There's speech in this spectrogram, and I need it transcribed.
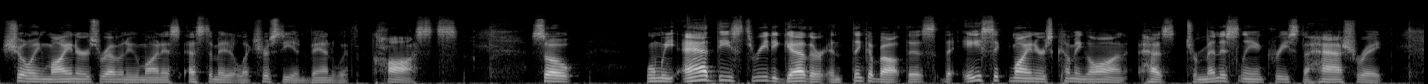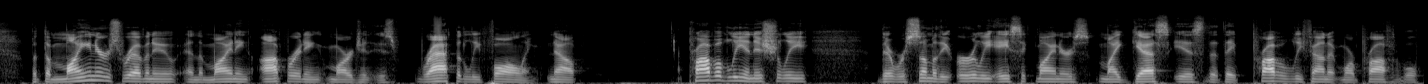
showing miners revenue minus estimated electricity and bandwidth costs. So when we add these three together and think about this, the ASIC miners coming on has tremendously increased the hash rate. But the miners' revenue and the mining operating margin is rapidly falling. Now, probably initially there were some of the early ASIC miners. My guess is that they probably found it more profitable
